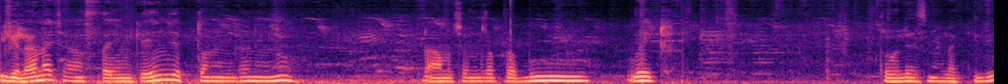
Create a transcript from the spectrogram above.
ఇవి ఇలానే చేస్తాయి. ఇంకేం చెప్తాను ఇంకా నేను? రామచంద్ర ప్రభు. వెయిట్ తోలేసిన లక్కీది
